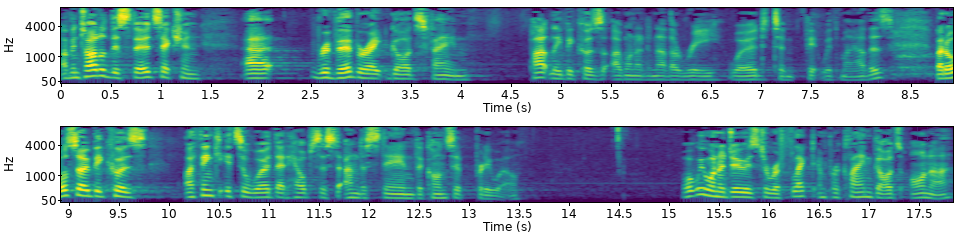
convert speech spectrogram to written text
I've entitled this third section, uh, Reverberate God's Fame. Partly because I wanted another re word to fit with my others, but also because I think it's a word that helps us to understand the concept pretty well. What we want to do is to reflect and proclaim God's honor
